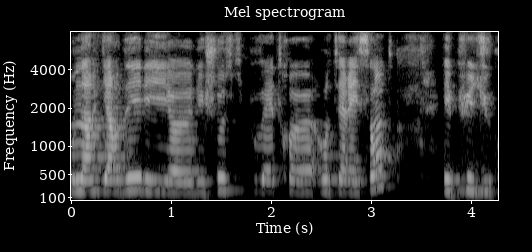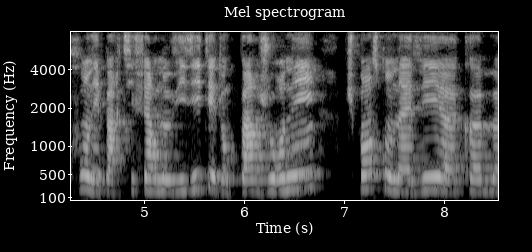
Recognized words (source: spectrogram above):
on a, regardé les, choses qui pouvaient être intéressantes. Et puis, du coup, on est parti faire nos visites. Et donc, par journée, je pense qu'on avait euh, comme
